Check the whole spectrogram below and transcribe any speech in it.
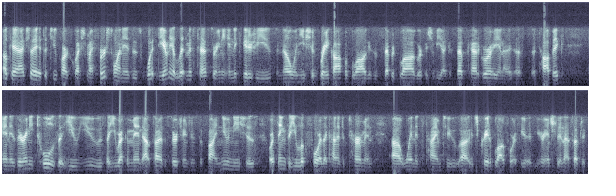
Okay, actually, it's a two-part question. My first one is: is what do you have any litmus tests or any indicators you use to know when you should break off a blog as a separate blog, or if it should be like a subcategory and a, a, a topic? And is there any tools that you use that you recommend outside of the search engines to find new niches or things that you look for that kind of determine uh, when it's time to uh, create a blog for if, you, if you're interested in that subject.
